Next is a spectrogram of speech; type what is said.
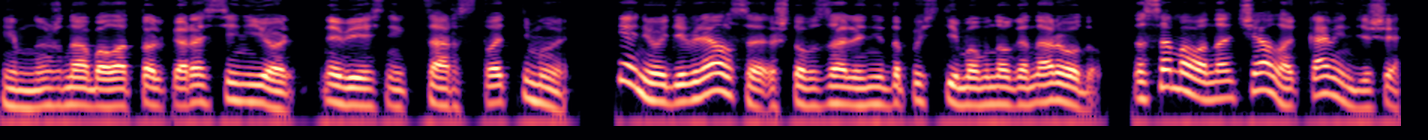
Им нужна была только Рассиньоль, вестник царства тьмы. Я не удивлялся, что в зале недопустимо много народу. До самого начала Кавендиши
